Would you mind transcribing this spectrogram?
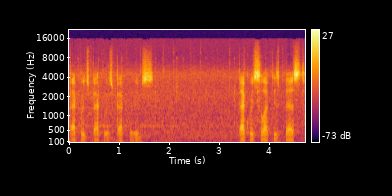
Backwards, backwards, backwards. Backwards select is best.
